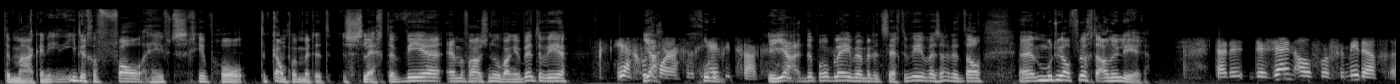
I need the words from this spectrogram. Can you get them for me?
te maken. in ieder geval heeft Schiphol te kampen met het slechte weer. En mevrouw Snoerwang, u bent er weer... Ja, goedemorgen. Ja, dat ging even iets fout. Ja, de problemen met het slechte weer, we zeiden het al. Uh, moet u al vluchten annuleren? Nou, er zijn al voor vanmiddag uh,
